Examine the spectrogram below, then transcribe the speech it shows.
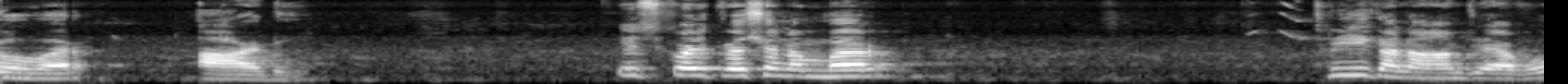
over RD इसको इक्वेशन नंबर थ्री का नाम जो है वो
